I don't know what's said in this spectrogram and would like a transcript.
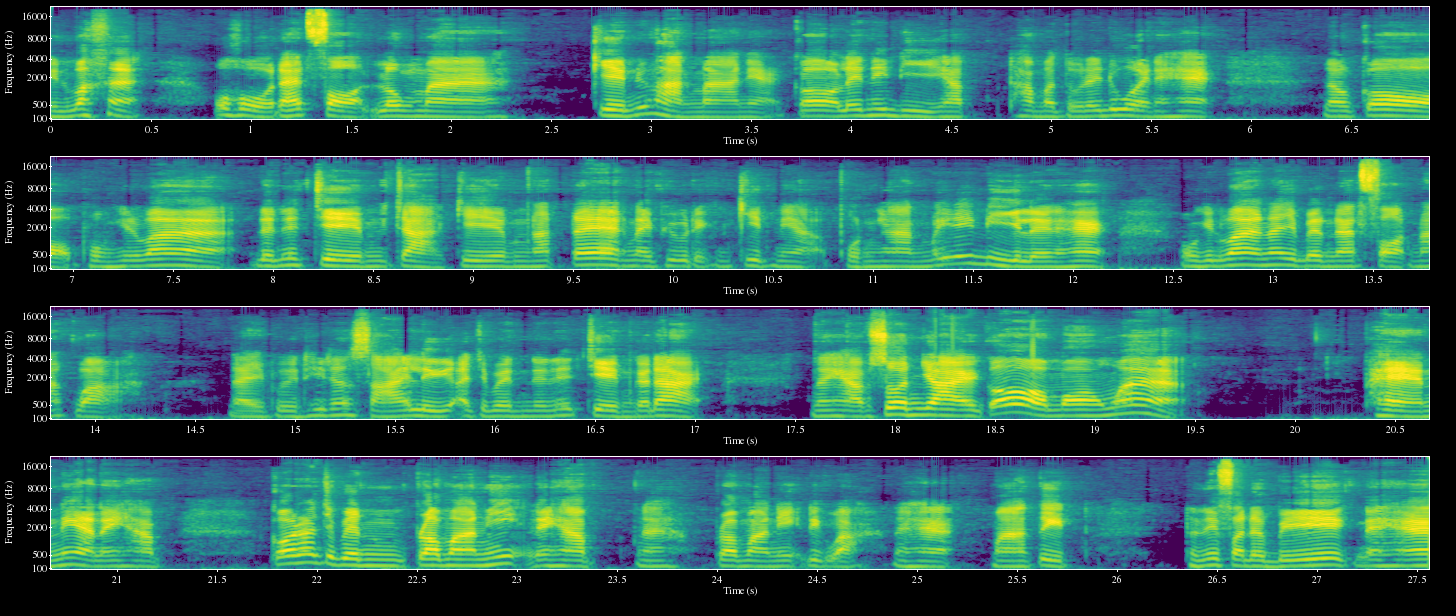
คิดว่า โอ้โหแรดฟอร์ดลงมาเกมที่ผ่านมาเนี่ยก็เล่นได้ดีครับทำประตูได้ด้วยนะฮะ แล้วก็ผมคิดว่าเดนนิสเจมจากเกมนัดแรกในพิวเด็กอังกฤษเนี่ย ผลงานไม่ได้ดีเลยนะฮะ ผมคิดว่าน่าจะเป็นแรดฟอร์ดมากกว่า ในพื้นที่ด้านซ้ายหรืออาจจะเป็นเดนนิสเจมก็ได้นะครับ ส่วนใหญ่ก็มองว่าแผนเนี่ยนะครับ ก็น่าจะเป็นประมาณนี้นะครับนะประมาณนี้ดีกว่านะฮะมาติดเดนนิสฟาเดเบกนะฮะ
